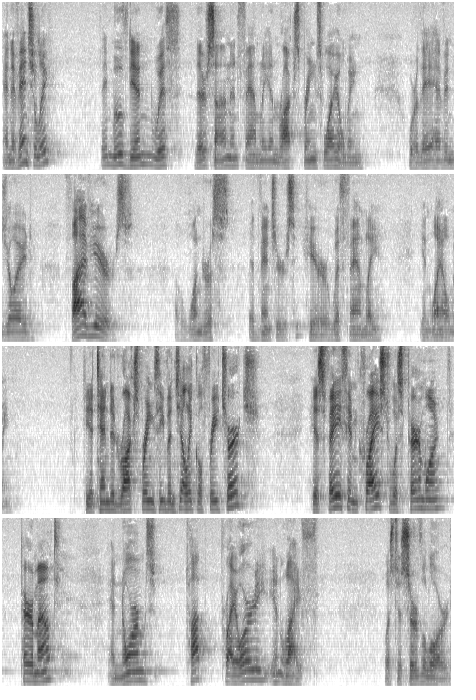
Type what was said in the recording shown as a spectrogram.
And eventually, they moved in with their son and family in Rock Springs, Wyoming, where they have enjoyed five years of wondrous adventures here with family in Wyoming. He attended Rock Springs Evangelical Free Church his faith in Christ was paramount, paramount, and Norm's top priority in life was to serve the Lord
